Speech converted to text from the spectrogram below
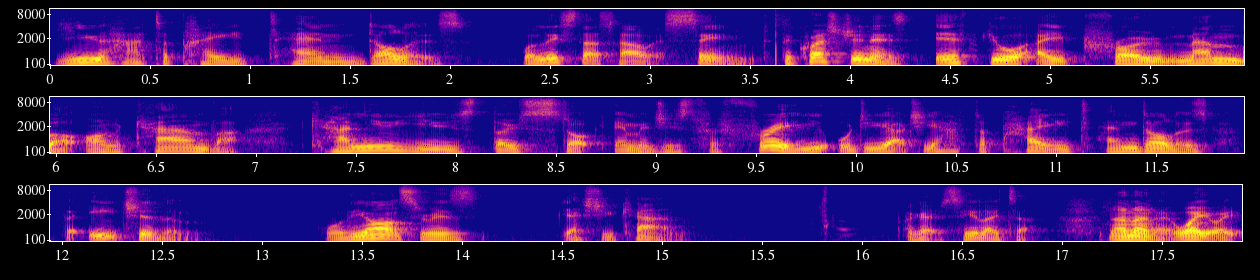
you had to pay $10 well, at least that's how it seemed. The question is, if you're a pro member on Canva, can you use those stock images for free or do you actually have to pay $10 for each of them? Well, the answer is yes, you can. Okay, see you later. No, no, no, wait, wait.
